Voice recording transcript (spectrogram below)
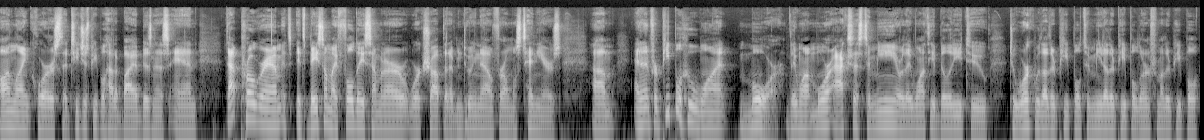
online course that teaches people how to buy a business and that program it's it's based on my full day seminar workshop that I've been doing now for almost 10 years. Um, and then for people who want more, they want more access to me or they want the ability to to work with other people, to meet other people, learn from other people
